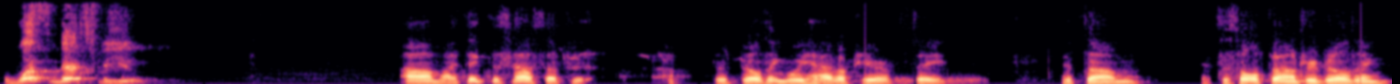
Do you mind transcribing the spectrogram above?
what's next for you? Um, I think this house up, the building we have up here upstate, it's um it's this old foundry building.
